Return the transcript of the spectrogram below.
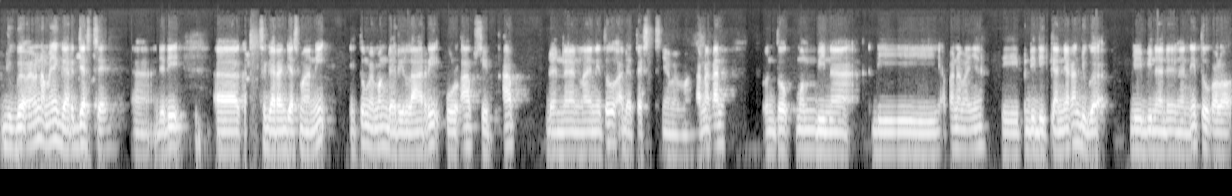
juga memang namanya garjas ya. Nah, jadi eh, kesegaran jasmani itu memang dari lari, pull up, sit up dan lain-lain itu ada tesnya memang. Karena kan untuk membina di apa namanya di pendidikannya kan juga dibina dengan itu. Kalau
